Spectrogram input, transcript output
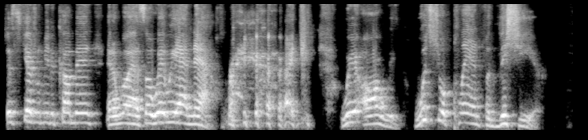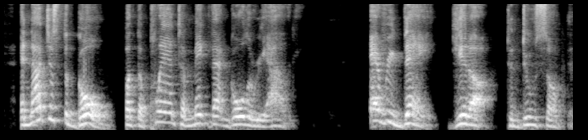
just schedule me to come in and I'm going to ask, so where we at now? Right? right? Where are we? What's your plan for this year? And not just the goal, but the plan to make that goal a reality. Every day, get up to do something.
